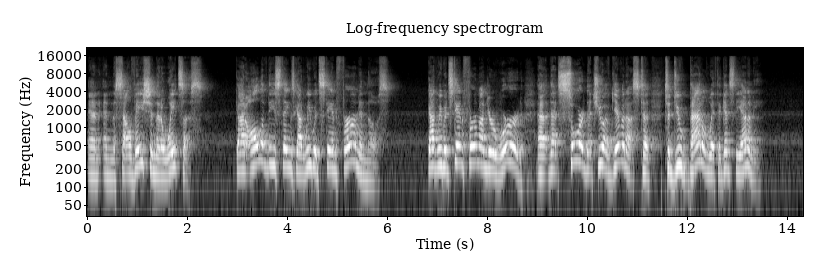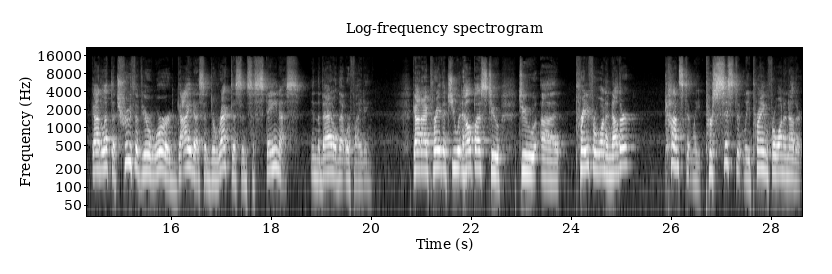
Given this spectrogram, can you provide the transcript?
and, and the salvation that awaits us. God, all of these things, God, we would stand firm in those. God, we would stand firm on your word, uh, that sword that you have given us to, to do battle with against the enemy. God, let the truth of your word guide us and direct us and sustain us in the battle that we're fighting. God, I pray that you would help us to, to uh, pray for one another constantly, persistently praying for one another.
